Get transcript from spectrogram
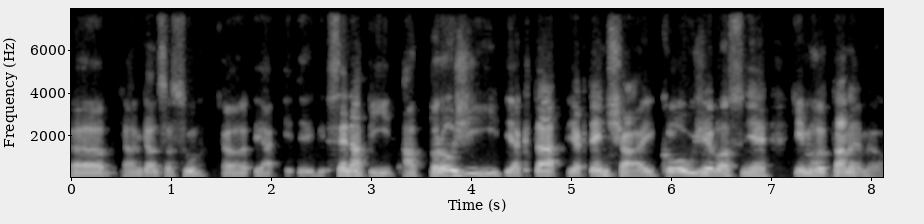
Uh, Ankansasu, uh, se napít a prožít, jak, ta, jak ten čaj klouže vlastně tím hltanem. Jo.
